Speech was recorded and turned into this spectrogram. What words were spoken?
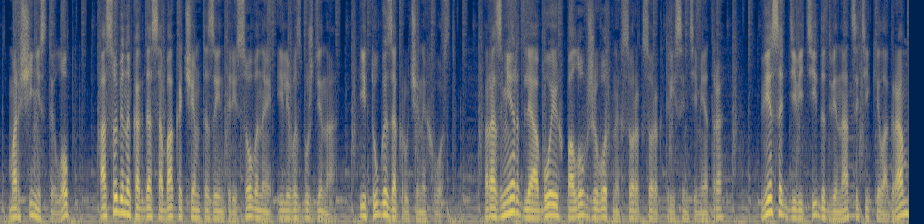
– морщинистый лоб, особенно когда собака чем-то заинтересована или возбуждена, и туго закрученный хвост. Размер для обоих полов животных 40-43 см, вес от 9 до 12 кг,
